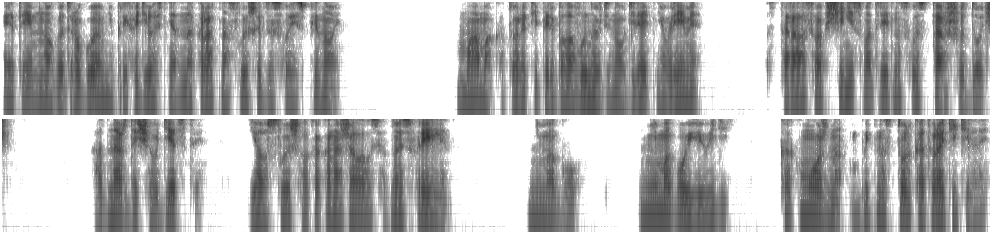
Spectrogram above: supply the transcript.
Это и многое другое мне приходилось неоднократно слышать за своей спиной. Мама, которая теперь была вынуждена уделять мне время, старалась вообще не смотреть на свою старшую дочь. Однажды еще в детстве я услышал, как она жаловалась одной из фрейлин. Не могу, не могу ее видеть. Как можно быть настолько отвратительной?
